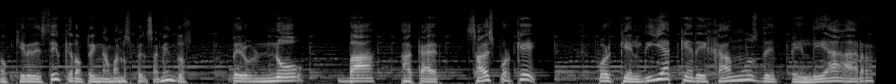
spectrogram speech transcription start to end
no quiere decir que no tenga malos pensamientos, pero no va a caer. ¿Sabes por qué? Porque el día que dejamos de pelear,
